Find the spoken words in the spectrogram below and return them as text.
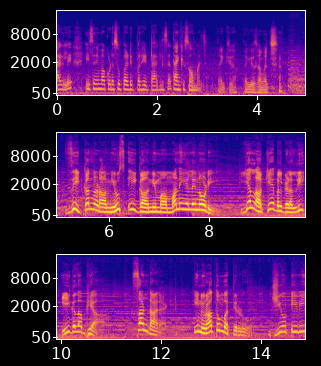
ಆಗಲಿ. ಈ ಸಿನಿಮಾ ಕೂಡ ಸೂಪರ್ ಡಿಪ್ಪರ್ ಹಿಟ್ ಆಗಲಿ sir thank you so much thank you thank you so much Zee Kannada news ಈಗ ನಿಮ್ಮ ಮನೆಯಲ್ಲೇ ನೋಡಿ. ಎಲ್ಲ ಕೇಬಲ್ಗಳಲ್ಲಿ ಈಗ ಲಭ್ಯ. ಸನ್ ಡೈರೆಕ್ಟ್ ಇನ್ನೂರ ತೊಂಬತ್ತೆರಡು ಜಿಯೋ ಟಿವಿ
